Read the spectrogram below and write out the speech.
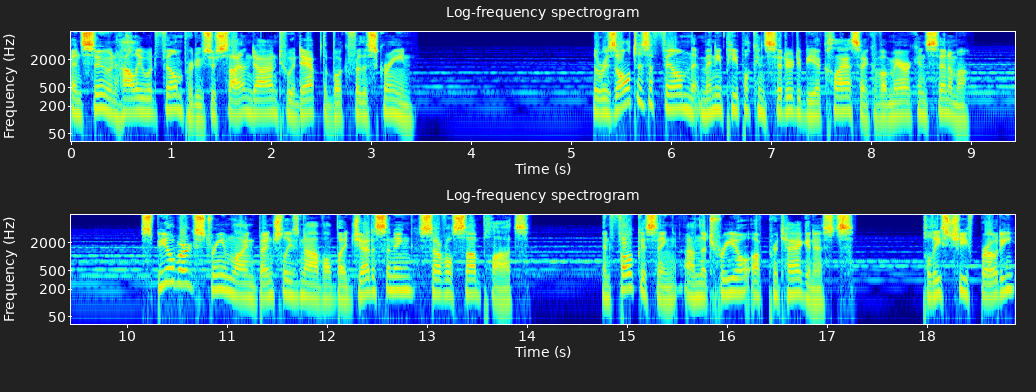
and soon Hollywood film producers signed on to adapt the book for the screen. The result is a film that many people consider to be a classic of American cinema. Spielberg streamlined Benchley's novel by jettisoning several subplots and focusing on the trio of protagonists Police Chief Brody,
